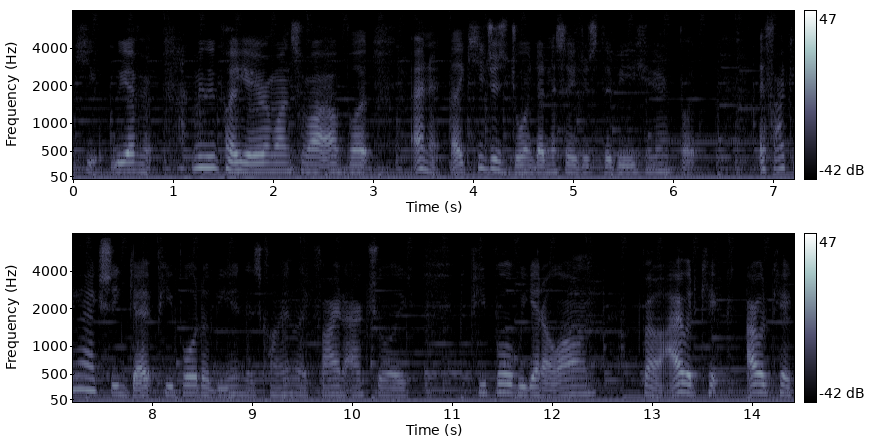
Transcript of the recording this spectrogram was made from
he we haven't I mean we play here once in a while but and like he just joined NSA just to be here but if I can actually get people to be in this clan like find actual like people we get along bro I would kick I would kick.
